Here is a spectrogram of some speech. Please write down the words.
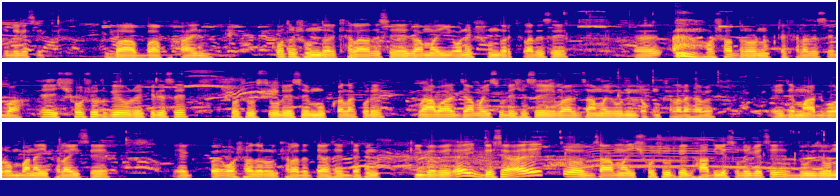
চলে গেছে। বাহ বাহ ফাইন। কত সুন্দর খেলা দিছে, জামাই অনেক সুন্দর খেলা দিছে। অসাধারণ একটা খেলা দিছে। বাহ, এই শ্বশুরকেও রেখে দিয়েছে শ্বশুর চলে এসে মুখ কালা করে। আবার জামাই চলে এসেছে, এবার জামাই অন্যরকম খেলা দেখাবে। এই যে মাঠ গরম বানাই ফেলাইছে। এক অসাধারণ খেলা দিতে আছে। দেখেন কীভাবে, এই দেশে, এই তো জামাই শ্বশুরকে ঘা দিয়ে চলে গেছে। দুইজন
